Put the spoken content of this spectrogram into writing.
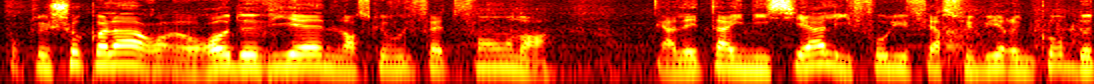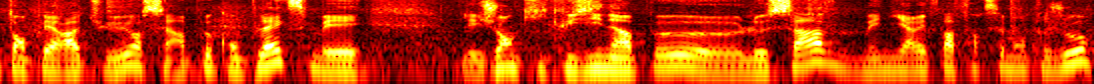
Pour que le chocolat redevienne, lorsque vous le faites fondre, à l'état initial, il faut lui faire subir une courbe de température. C'est un peu complexe, mais les gens qui cuisinent un peu euh, le savent, mais n'y arrivent pas forcément toujours.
